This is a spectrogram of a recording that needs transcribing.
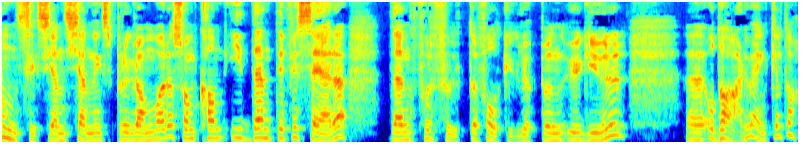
ansiktsgjenkjenningsprogramvare som kan identifisere den forfulgte folkegruppen uigurer. Eh, og da er det jo enkelt, da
